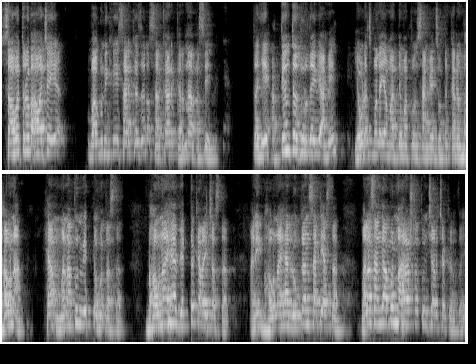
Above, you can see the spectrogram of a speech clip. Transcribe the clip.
सावत्र भावाच्या वागणुकीसारखं जर सरकार करणार असेल तर हे अत्यंत दुर्दैवी आहे. एवढंच मला या माध्यमातून सांगायचं होतं कारण भावना ह्या मनातून व्यक्त होत असतात. भावना ह्या व्यक्त करायच्या असतात आणि भावना ह्या लोकांसाठी असतात. मला सांगा आपण महाराष्ट्रातून चर्चा करतोय.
